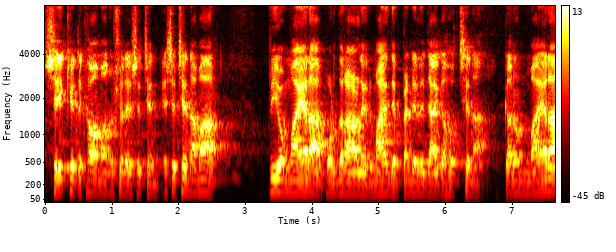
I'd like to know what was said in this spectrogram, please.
সেই খেটে খাওয়া মানুষেরা এসেছেন। এসেছেন আমার প্রিয় মায়েরা পর্দার আড়ের মায়েদের প্যান্ডেলে জায়গা হচ্ছে না কারণ মায়েরা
